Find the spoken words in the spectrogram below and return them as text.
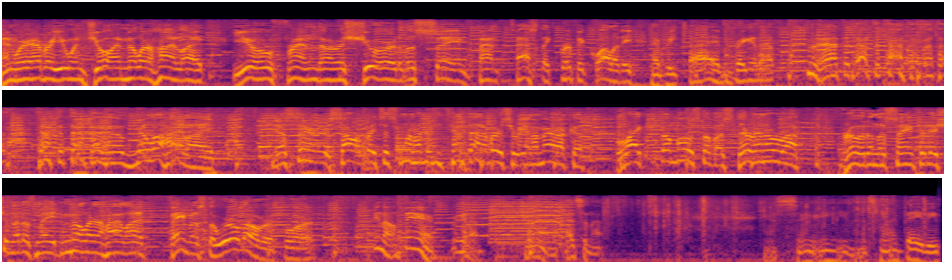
And wherever you enjoy Miller High Life, you, friend, are assured of the same fantastic, perfect quality every time. Bring it up. Miller High Life. Yes, sir. Celebrates its 110th anniversary in America. Like the most of us, they're in a rut. Brewed in the same tradition that has made Miller High Life famous the world over for, you know, there. Bring it up. That's enough. Yes, sir. That's my baby.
